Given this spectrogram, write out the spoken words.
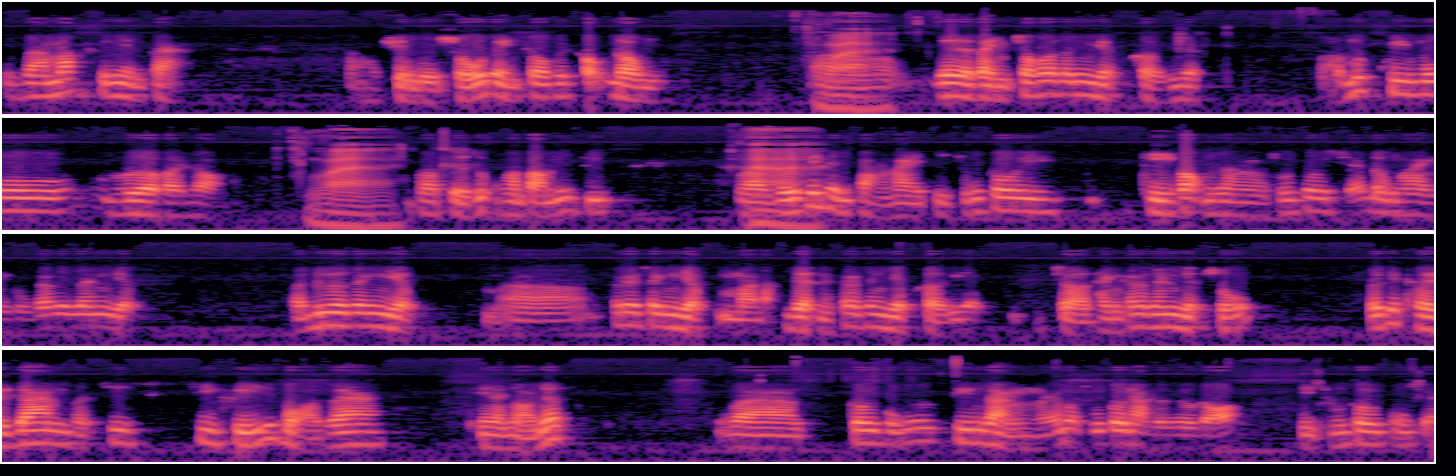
ra mắt cái nền tảng à, chuyển đổi số dành cho cái cộng đồng. À, wow. đây là dành cho các doanh nghiệp khởi nghiệp ở mức quy mô vừa và nhỏ wow. và sử dụng hoàn toàn miễn phí. Và à. với cái nền tảng này thì chúng tôi kỳ vọng rằng chúng tôi sẽ đồng hành cùng các cái doanh nghiệp và đưa doanh nghiệp uh, các doanh nghiệp mà đặc biệt là các doanh nghiệp khởi nghiệp trở thành các doanh nghiệp số với cái thời gian và chi chi phí bỏ ra thì là nhỏ nhất và tôi cũng tin rằng nếu mà chúng tôi làm được điều đó thì chúng tôi cũng sẽ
